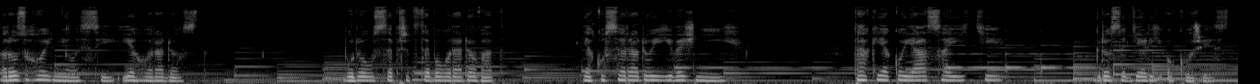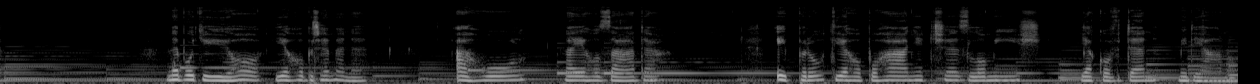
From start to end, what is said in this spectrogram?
rozhojnili si jeho radost. Budou se před tebou radovat, jako se radují ve žních, tak jako jásají ti, kdo se dělí o kořist. Neboť jeho, jeho břemene a hůl na jeho záda, i prut jeho poháněče zlomíš jako v den Midiánu.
